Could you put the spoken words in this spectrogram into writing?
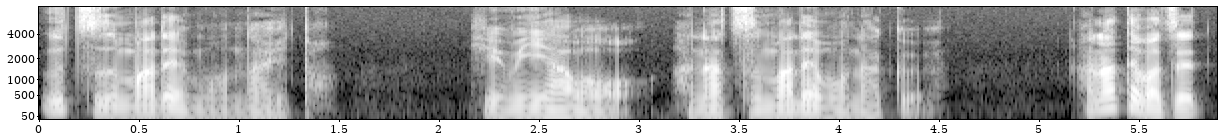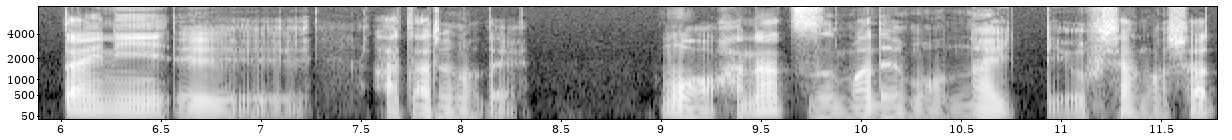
撃つまでもないと弓矢を放つまでもなく放てば絶対に、えー当たるのでもう放つまでもないっていう不射の射っ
